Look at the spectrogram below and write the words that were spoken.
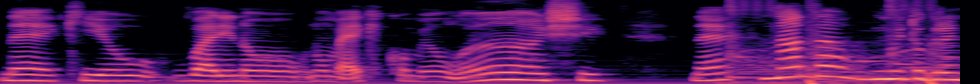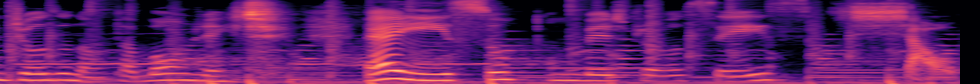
né, que eu vá ali no, no Mac comer um lanche, né? Nada muito grandioso não, tá bom, gente? É isso. Um beijo para vocês. Tchau.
